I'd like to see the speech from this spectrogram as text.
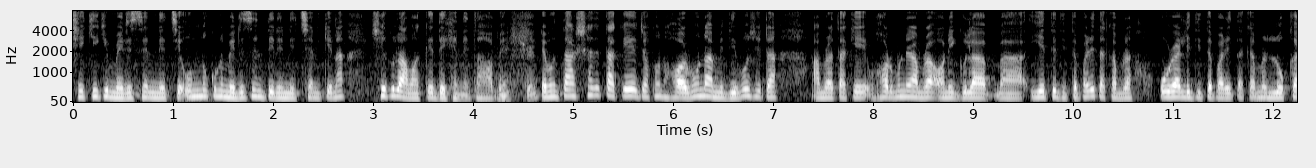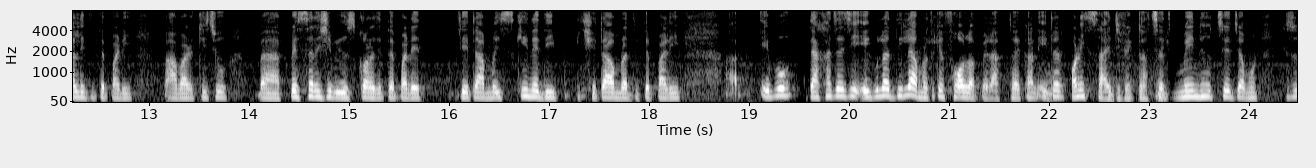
সে কী কী মেডিসিন নিচ্ছে অন্য কোনো মেডিসিন তিনি নিচ্ছেন কি না সেগুলো আমাকে দেখে নিতে হবে। এবং তার সাথে তাকে যখন হরমোন আমি দিব সেটা আমরা তাকে হরমোনের আমরা অনেকগুলা ইয়েতে দিতে পারি তাকে আমরা ওরালি দিতে পারি তাকে আমরা লোকালি দিতে পারি আবার কিছু প্রেসার হিসেবে ইউজ করা যেতে পারে যেটা আমরা স্কিনে দিই সেটা আমরা দিতে পারি। এবং দেখা যায় যে এগুলা দিলে আমরা তাকে ফলো আপে রাখতে হয় কারণ এটার অনেক সাইড এফেক্ট আছে। মেন হচ্ছে যেমন কিছু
